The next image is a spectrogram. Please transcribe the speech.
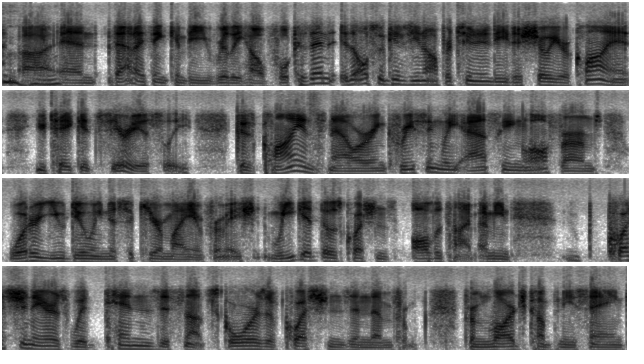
Mm-hmm. Uh, and that I think can be really helpful because then it also gives you an opportunity to show your client you take it seriously. Because clients now are increasingly asking law firms, what are you doing to secure my information? We get those questions all the time. I mean, questionnaires with tens, if not scores of questions in them from, from large companies saying,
